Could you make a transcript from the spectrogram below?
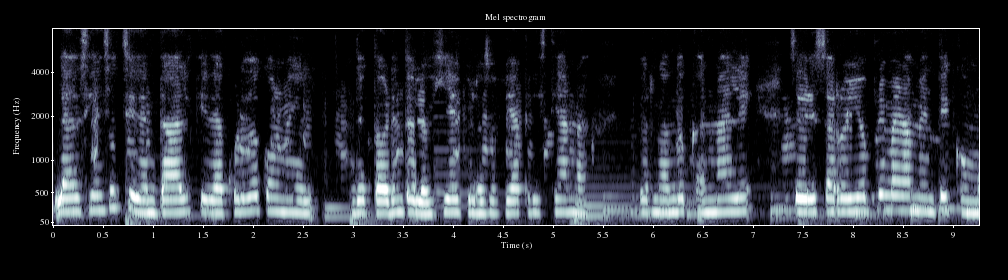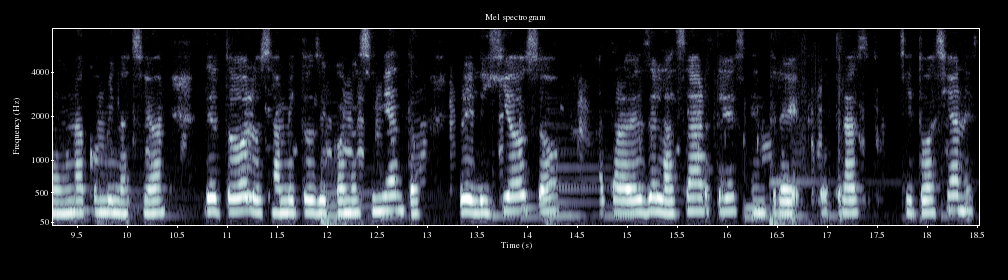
La ciencia occidental, que de acuerdo con el doctor en teología y filosofía cristiana Fernando Canale, se desarrolló primeramente como una combinación de todos los ámbitos de conocimiento religioso, a través de las artes, entre otras situaciones.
